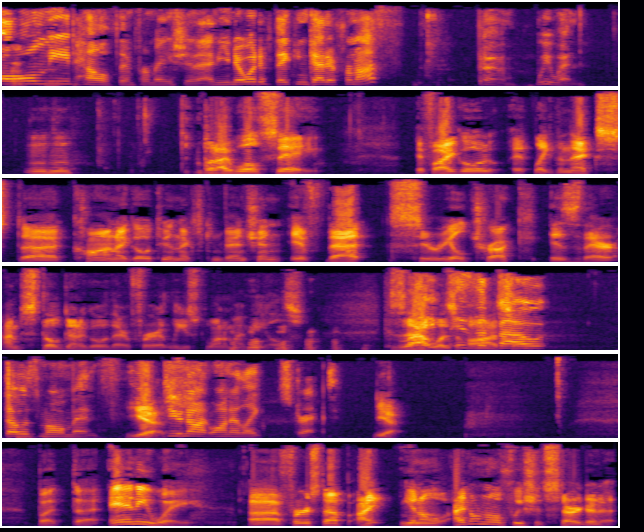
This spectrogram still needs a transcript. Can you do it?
all need health information. And you know what? If they can get it from us, boom, we win. Mm-hmm. But I will say, if I go like the next uh, con I go to, the next convention, if that cereal truck is there, I'm still gonna go there for at least one of my meals because that Life was is awesome. about those moments. Yes. You do not want to like strict. Yeah. But uh, anyway, uh, first up, I you know I don't know if we should start an,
